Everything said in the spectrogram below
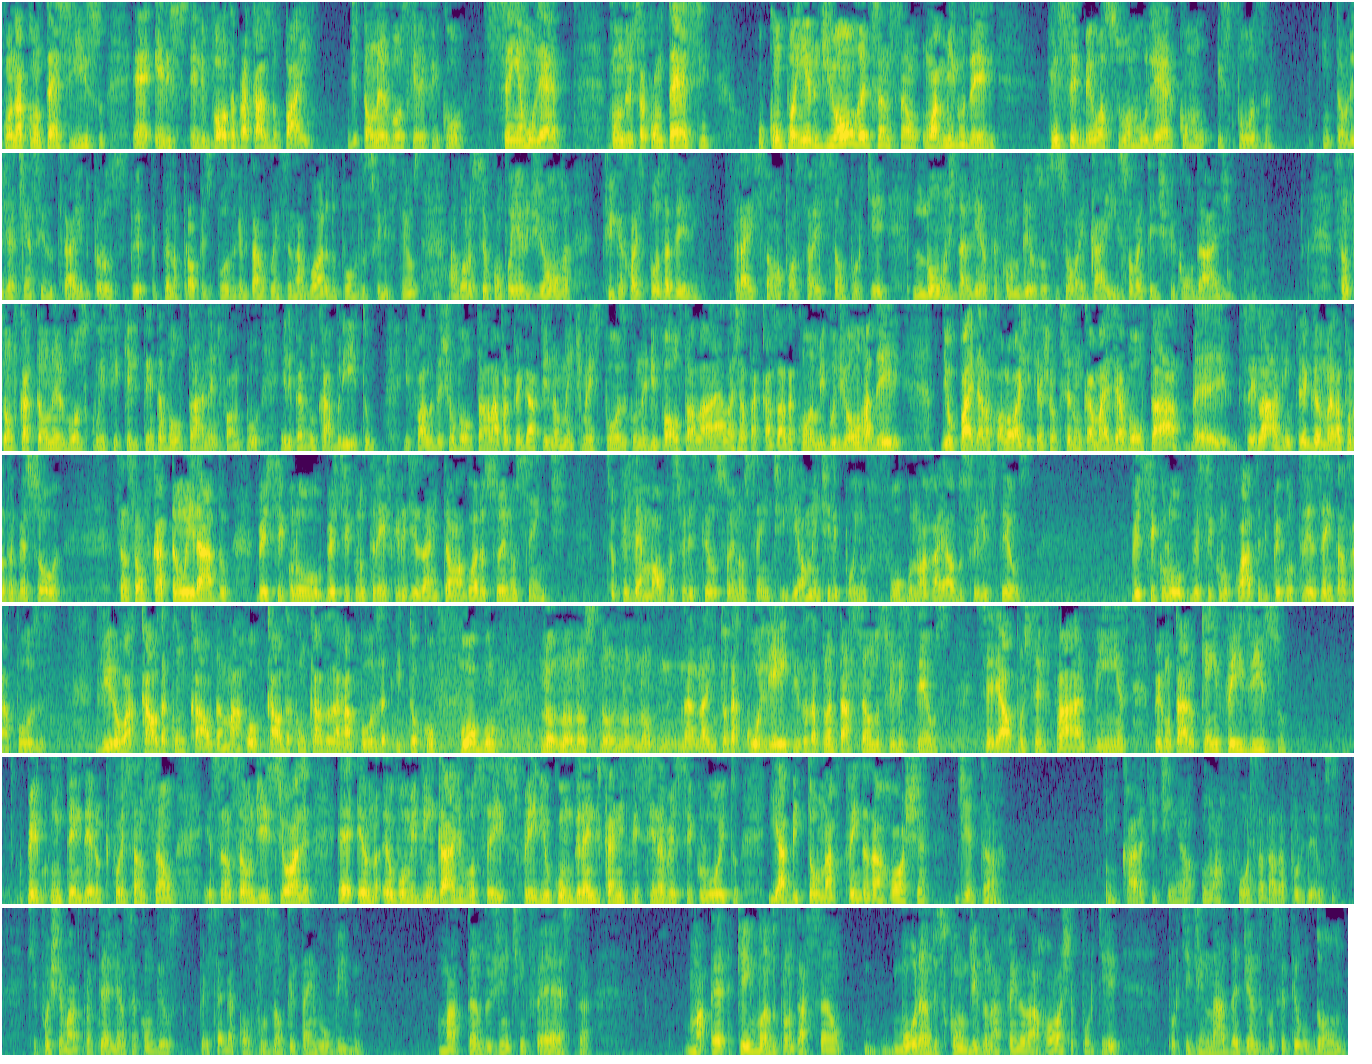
Quando acontece isso, é, ele, ele volta para a casa do pai de tão nervoso que ele ficou, sem a mulher. Quando isso acontece, o companheiro de honra de Sansão, um amigo dele, recebeu a sua mulher como esposa. Então ele já tinha sido traído pelos, pela própria esposa que ele estava conhecendo agora, do povo dos filisteus. Agora o seu companheiro de honra fica com a esposa dele. Traição após traição, porque longe da aliança com Deus você só vai cair, só vai ter dificuldade. Sansão fica tão nervoso com isso que ele tenta voltar, né? Ele fala, pô, ele pega um cabrito e fala, deixa eu voltar lá para pegar finalmente minha esposa. Quando ele volta lá, ela já tá casada com um amigo de honra dele. E o pai dela falou, oh, a gente achou que você nunca mais ia voltar, é, sei lá, entregamos ela para outra pessoa. Sansão fica tão irado, versículo, versículo 3 que ele diz, ah, então agora eu sou inocente. Se eu fizer mal para os filisteus, eu sou inocente. E realmente ele põe um fogo no arraial dos filisteus. Versículo, versículo 4, ele pegou 300 raposas, virou a cauda com cauda, amarrou cauda com cauda da raposa e tocou fogo no, no, no, na, na, em toda a colheita, em toda a plantação dos filisteus. Cereal por cerfar, vinhas. Perguntaram quem fez isso. Entenderam que foi Sansão. E Sansão disse: Olha, é, eu, eu vou me vingar de vocês. Feriu com grande carnificina, versículo 8, e habitou na fenda da rocha de Etã. Um cara que tinha uma força dada por Deus que foi chamado para ter aliança com Deus. Percebe a confusão que ele está envolvido? Matando gente em festa, é, queimando plantação, morando escondido na fenda da rocha. Por quê? Porque de nada adianta você ter o dom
